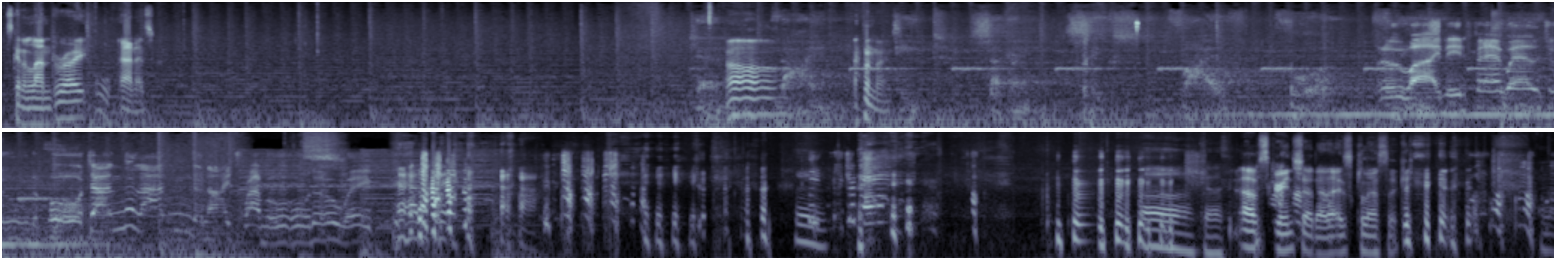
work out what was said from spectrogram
it's gonna land right. Ooh. And it's. Oh. Oh, nice. Seven, six, five, four. So I bid farewell to the port and the land, and I travelled away. oh god. I've screenshot that. That is classic.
